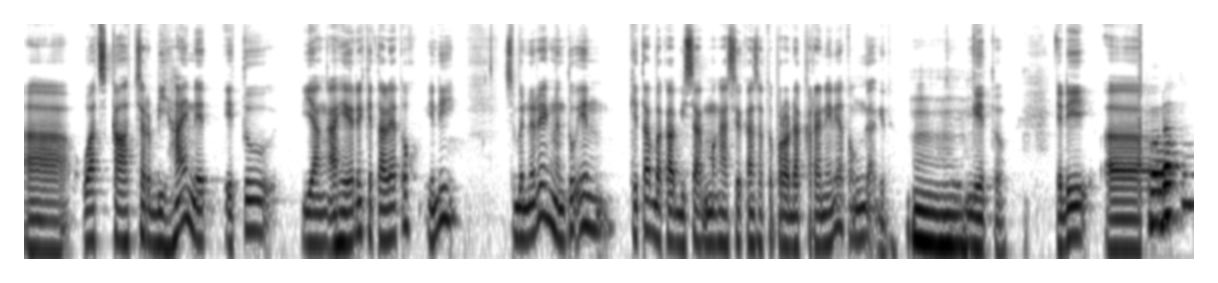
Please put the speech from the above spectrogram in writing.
uh, what's culture behind it itu yang akhirnya kita lihat oh ini sebenarnya yang nentuin kita bakal bisa menghasilkan satu produk keren ini atau enggak gitu gitu jadi uh, Produk tuh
